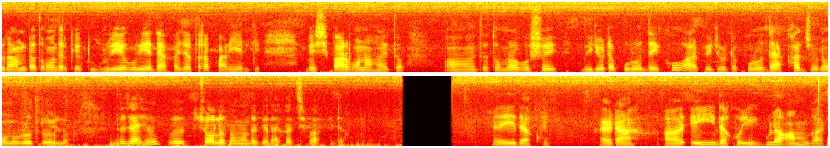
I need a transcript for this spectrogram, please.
গ্রামটা তোমাদেরকে একটু ঘুরিয়ে ঘুরিয়ে দেখা যতটা পারি আর কি। বেশি পারব না হয়তো। তো তোমরা অবশ্যই ভিডিওটা পুরো দেখো আর ভিডিওটা পুরো দেখার জন্য অনুরোধ রইল। তো যাই হোক চলো তোমাদেরকে দেখাচ্ছি বাকিটা। এই দেখো, এটা, আর এই দেখো, এইগুলো আম গাছ।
